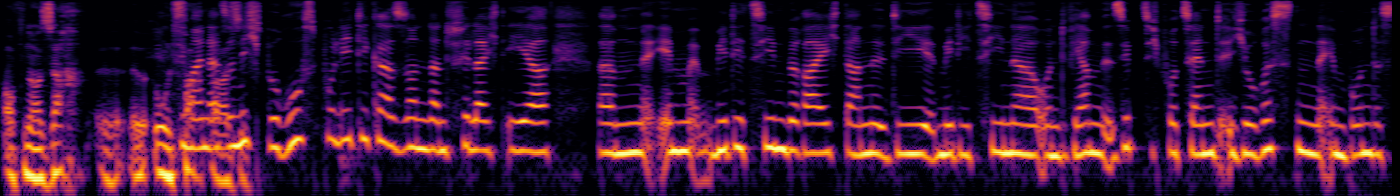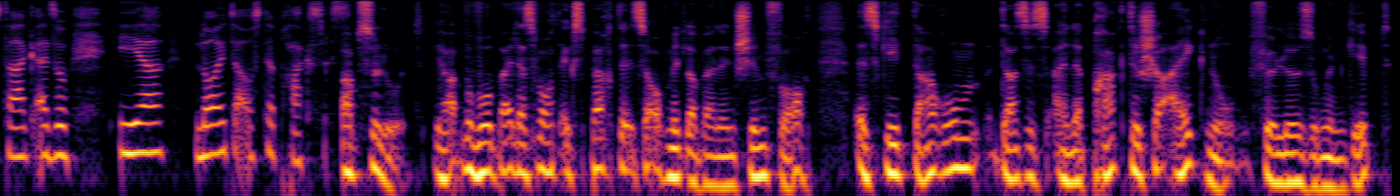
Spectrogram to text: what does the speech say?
auf einer Sach- äh, und Sie meinen also nicht Berufspolitiker, sondern vielleicht eher ähm, im Medizinbereich dann die Mediziner und wir haben 70 Prozent Juristen im Bundestag, also eher Leute aus der Praxis. Absolut, ja. Wobei das Wort Experte ist ja auch mittlerweile ein Schimpfwort. Es geht darum, dass es eine praktische Eignung für Lösungen gibt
